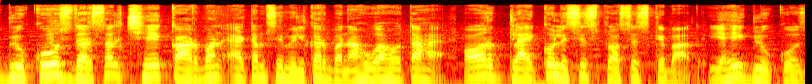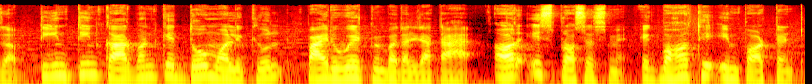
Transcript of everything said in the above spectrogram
ग्लूकोज दरअसल छह कार्बन एटम से मिलकर बना हुआ होता है, और ग्लाइकोलिसिस प्रोसेस के बाद यही ग्लूकोज अब तीन तीन कार्बन के दो मॉलिक्यूल पायरुवेट में बदल जाता है। और इस प्रोसेस में एक बहुत ही इंपॉर्टेंट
